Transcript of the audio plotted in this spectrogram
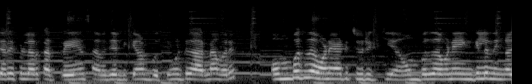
ചെറിയ പിള്ളേർക്ക് അത്രയും ജപിക്കാൻ ബുദ്ധിമുട്ട് കാരണം അവർ ഒമ്പത് തവണയായിട്ട് ചുരുക്കി ഒമ്പത് തവണയെങ്കിലും നിങ്ങൾ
